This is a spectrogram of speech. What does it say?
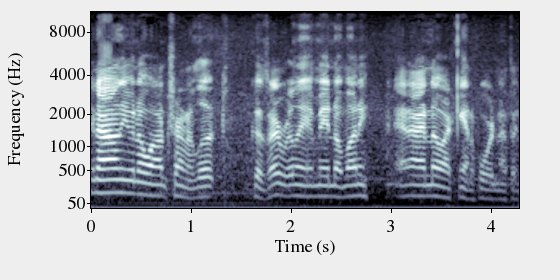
You know, I don't even know why I'm trying to look because I really ain't made no money, and I know I can't afford nothing.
